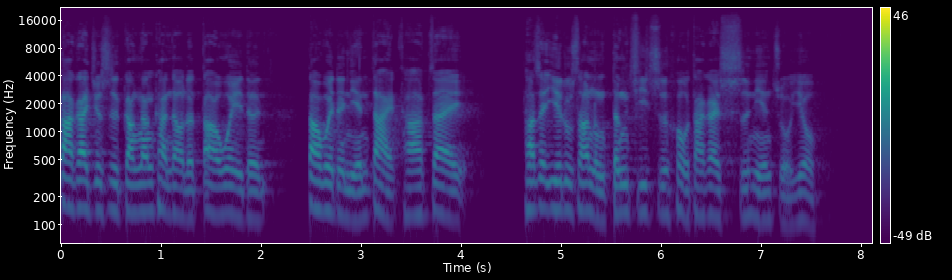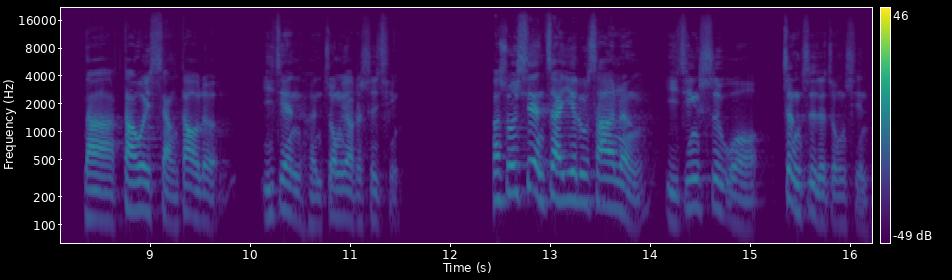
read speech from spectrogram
大概就是刚刚看到的大卫的大卫的年代。他在他在耶路撒冷登基之后，大概十年左右。那大卫想到了一件很重要的事情。他说：“现在耶路撒冷已经是我政治的中心，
